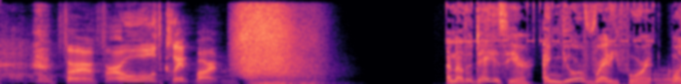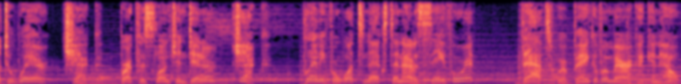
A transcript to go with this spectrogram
for for old Clint Barton. Another day is here, and you're ready for it. What to wear? Check. Breakfast, lunch, and dinner? Check. Planning for what's next and how to save for it? That's where Bank of America can help.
